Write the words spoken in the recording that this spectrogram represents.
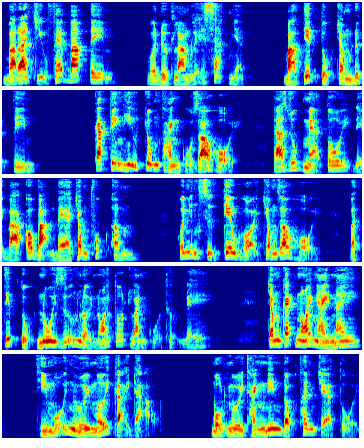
bà đã chịu phép báp tên và được làm lễ xác nhận. Bà tiếp tục trong đức tin. Các tín hữu trung thành của giáo hội đã giúp mẹ tôi để bà có bạn bè trong phúc âm, có những sự kêu gọi trong giáo hội và tiếp tục nuôi dưỡng lời nói tốt lành của Thượng Đế. Trong cách nói ngày nay thì mỗi người mới cải đạo, một người thành niên độc thân trẻ tuổi,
